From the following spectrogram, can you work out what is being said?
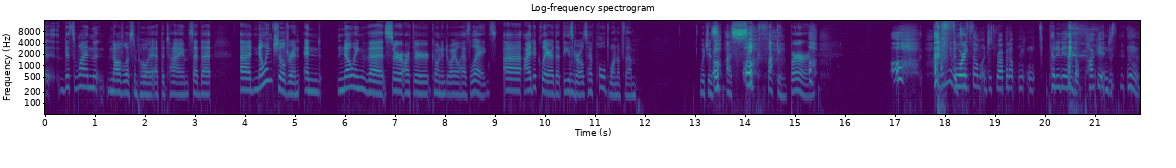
uh, this one novelist and poet at the time said that uh, knowing children and knowing that Sir Arthur Conan Doyle has legs, uh, I declare that these girls have pulled one of them, which is Oh, a sick fucking burn. oh, I'm gonna Fourth- take that one, just wrap it up, mm, mm, put it in the pocket, and just mm,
